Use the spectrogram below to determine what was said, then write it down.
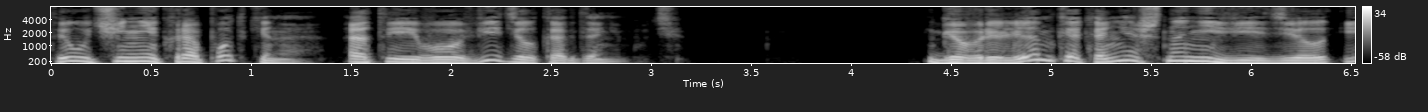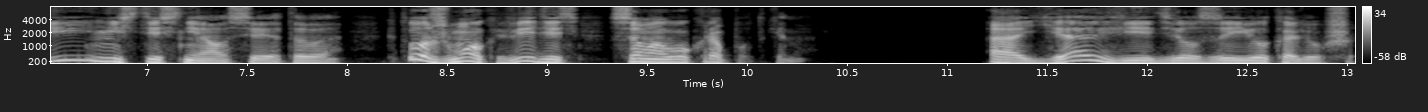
«Ты ученик Кропоткина, а ты его видел когда-нибудь?» Гавриленко, конечно, не видел и не стеснялся этого. Кто ж мог видеть самого Кропоткина? А я видел, заявил Калюша,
